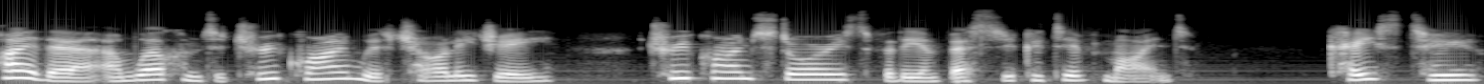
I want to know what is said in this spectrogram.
Hi there, and welcome to True Crime with Charlie G. True crime stories for the investigative mind. Case 2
